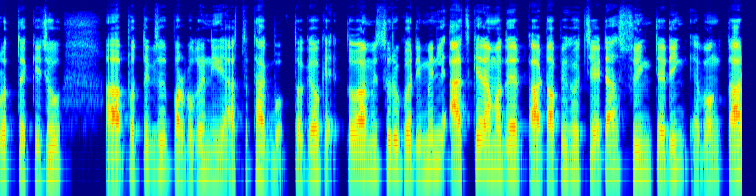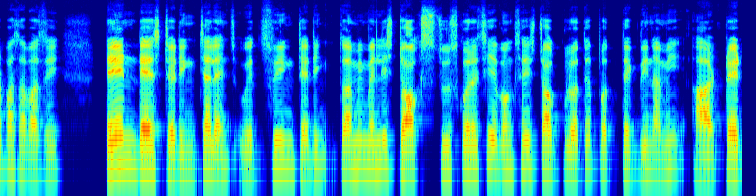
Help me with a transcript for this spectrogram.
প্রত্যেক কিছু প্রত্যেক কিছু পরপর করে নিয়ে আসতে থাকব। তো ওকে, ওকে। তো আমি শুরু করি। মেনলি আজকের আমাদের টপিক হচ্ছে এটা সুইং ট্রেডিং এবং তার পাশাপাশি 10 days trading challenge with swing trading. তো আমি মেনলি স্টকস চুজ করেছি এবং সেই স্টকগুলোতে প্রত্যেক দিন আমি ট্রেড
